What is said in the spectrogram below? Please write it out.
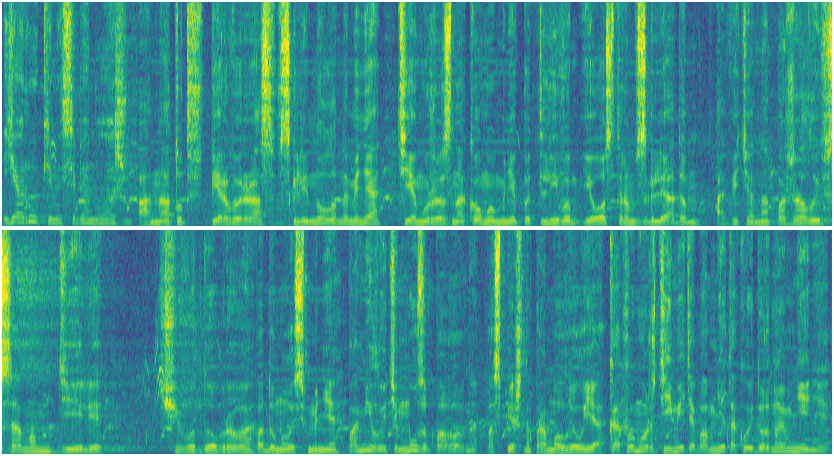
я руки на себя наложу. Она тут в первый раз взглянула на меня тем уже знакомым мне пытливым и острым взглядом. А ведь она, пожалуй, в самом деле... «Чего доброго», — подумалось мне. «Помилуйте, Муза Павловна», — поспешно промолвил я. «Как вы можете иметь обо мне такое дурное мнение?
